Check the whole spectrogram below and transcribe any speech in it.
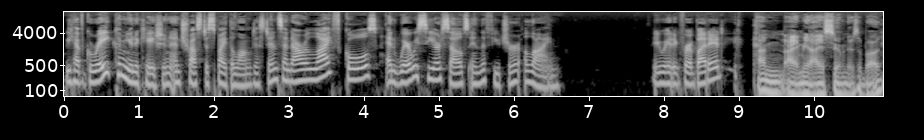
We have great communication and trust despite the long distance, and our life goals and where we see ourselves in the future align. Are you waiting for a but, Andy? I'm. I mean, I assume there's a bud.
